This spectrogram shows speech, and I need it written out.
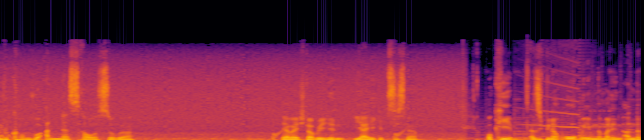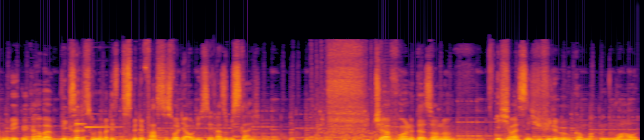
Und wir kommen woanders raus sogar. Ja, aber ich glaube hier... Ja, hier gibt es nichts mehr. Okay, also ich bin nach oben eben nochmal den anderen Weg gegangen. Aber wie gesagt, jetzt kommt nochmal das, das mit dem Fass. Das wollt ihr auch nicht sehen. Also bis gleich. Tja, Freunde der Sonne. Ich weiß nicht, wie viele wir bekommen haben. Wow,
